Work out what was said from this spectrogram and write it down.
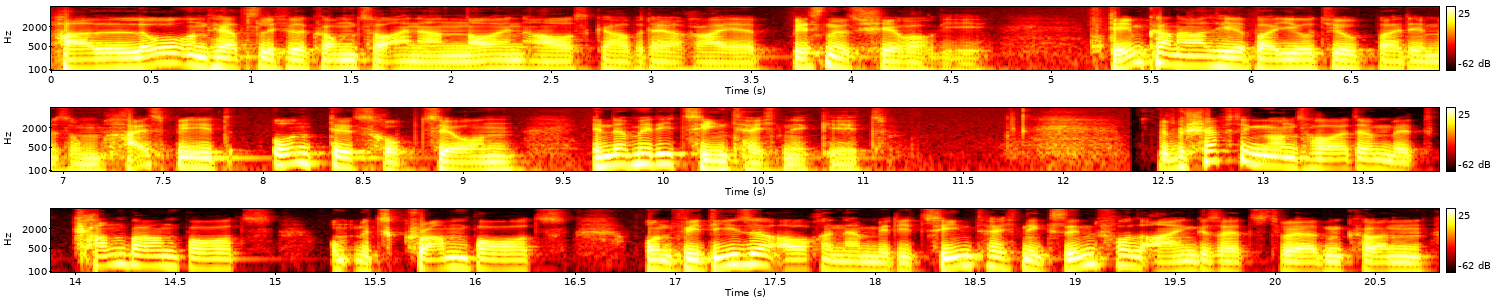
Hallo und herzlich willkommen zu einer neuen Ausgabe der Reihe Business Chirurgie, dem Kanal hier bei YouTube, bei dem es um Highspeed und Disruption in der Medizintechnik geht. Wir beschäftigen uns heute mit Kanban Boards und mit Scrum Boards und wie diese auch in der Medizintechnik sinnvoll eingesetzt werden können,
